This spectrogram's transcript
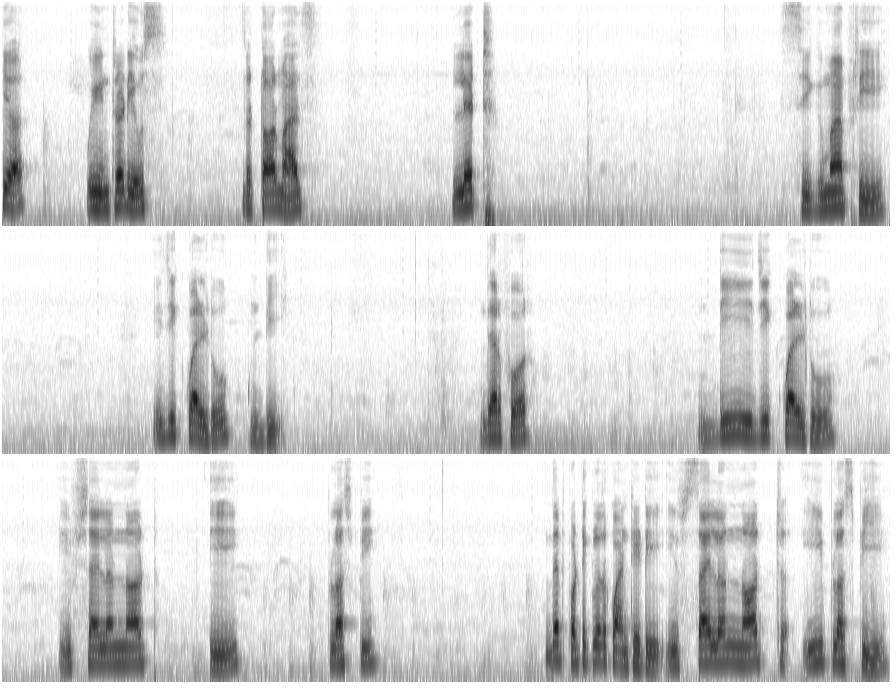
Here we introduce the term as let sigma free is equal to d. Therefore, d is equal to epsilon naught e plus p. That particular quantity epsilon naught e plus p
